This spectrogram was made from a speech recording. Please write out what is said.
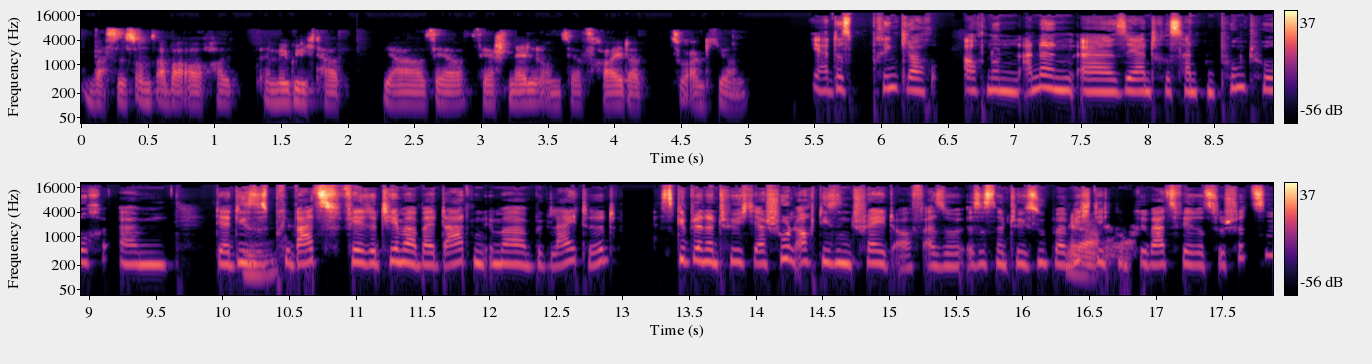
was es uns aber auch halt ermöglicht hat, ja, sehr, sehr schnell und sehr frei da zu agieren. Ja, das bringt auch, auch noch einen anderen äh, sehr interessanten Punkt hoch, ähm, der dieses mhm. Privatsphäre-Thema bei Daten immer begleitet. Es gibt ja natürlich ja schon auch diesen Trade-off. Also es ist natürlich super wichtig, ja. die Privatsphäre zu schützen,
